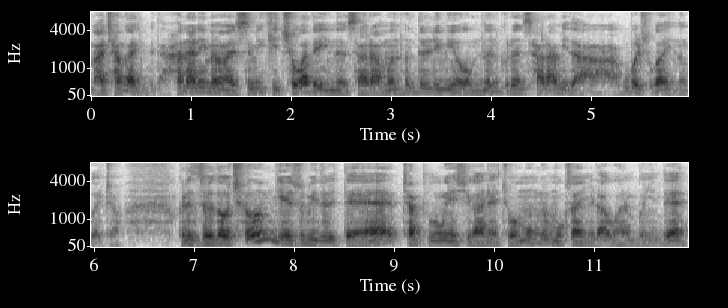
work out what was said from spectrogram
마찬가지입니다. 하나님의 말씀이 기초가 돼 있는 사람은 흔들림이 없는 그런 사람이다고 볼 수가 있는 거죠. 그래서 저도 처음 예수 믿을 때 참 부흥의 시간에 조목룡 목사님이라고 하는 분인데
